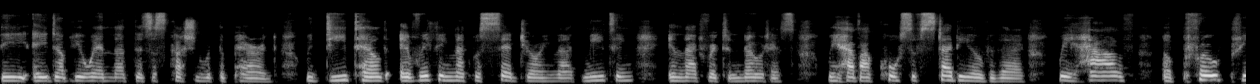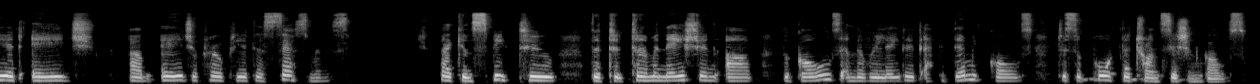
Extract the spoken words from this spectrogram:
the AWN, that the discussion with the parent. We detailed everything that was said during that meeting in that written notice. We have our course of study over there. We have appropriate age, um, age appropriate assessments that can speak to the determination of the goals and the related academic goals to support the transition goals.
